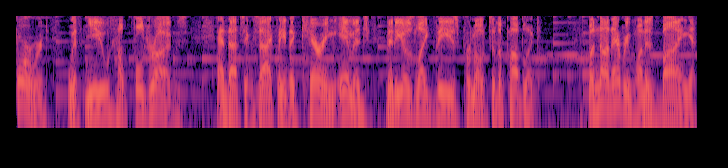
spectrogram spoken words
forward with new helpful drugs. And that's exactly the caring image videos like these promote to the public. But not everyone is buying it.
